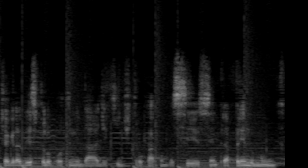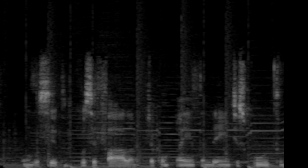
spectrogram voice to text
Te agradeço pela oportunidade aqui de trocar com você. Eu sempre aprendo muito com você, tudo que você fala. Te acompanho também, te escuto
